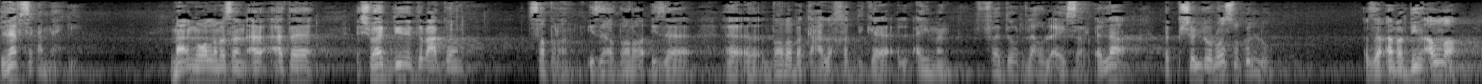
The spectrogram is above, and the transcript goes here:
لنفسك عم نحكي. ما إنه والله مثلا أتى شو هالدين تبعكم؟ صبرا. إذا إذا ضربك على خدك الأيمن فدر له الأيسر. لا بشل له رأسه كله. إذا أمر دين الله.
